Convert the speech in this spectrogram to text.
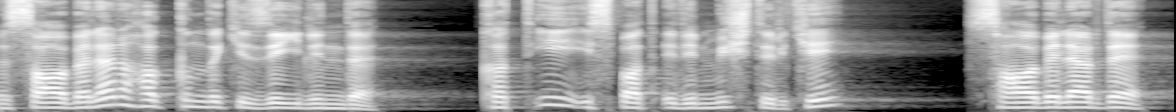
ve sahabeler hakkındaki zeylinde kat'i ispat edilmiştir ki, sahabelerde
